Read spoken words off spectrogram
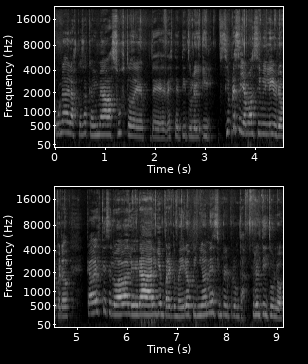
una de las cosas que a mí me da susto de, de, de este título, y, y siempre se llamó así mi libro, pero cada vez que se lo daba a leer a alguien para que me diera opiniones, siempre le preguntaba, pero el título,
